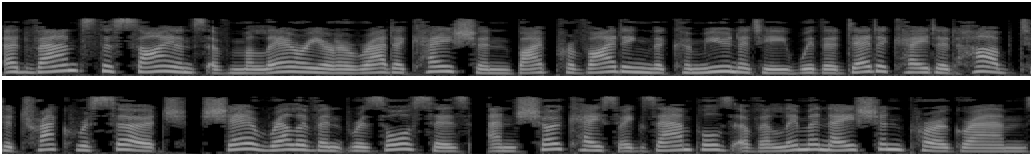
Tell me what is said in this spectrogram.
advance the science of malaria eradication by providing the community with a dedicated hub to track research, share relevant resources, and showcase examples of elimination programs.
